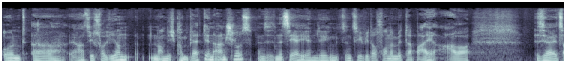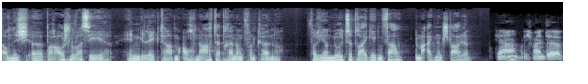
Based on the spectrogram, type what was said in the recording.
Und äh, ja, sie verlieren noch nicht komplett den Anschluss. Wenn sie eine Serie hinlegen, sind sie wieder vorne mit dabei. Aber ist ja jetzt auch nicht äh, berauschend, was sie hingelegt haben, auch nach der Trennung von Kölner. Verlieren 0 zu 3 gegen Ferl im eigenen Stadion. Ja, ich meine, der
